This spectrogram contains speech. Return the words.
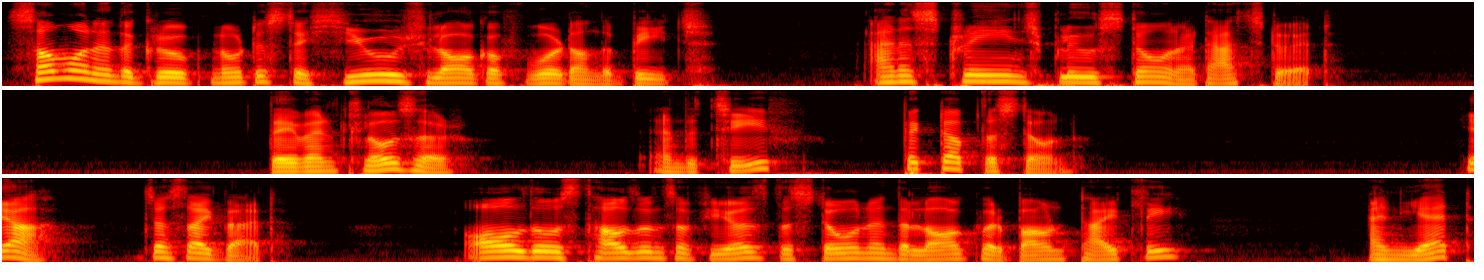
Someone in the group noticed a huge log of wood on the beach and a strange blue stone attached to it. They went closer, and the chief picked up the stone. Yeah, just like that. All those thousands of years, the stone and the log were bound tightly, and yet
